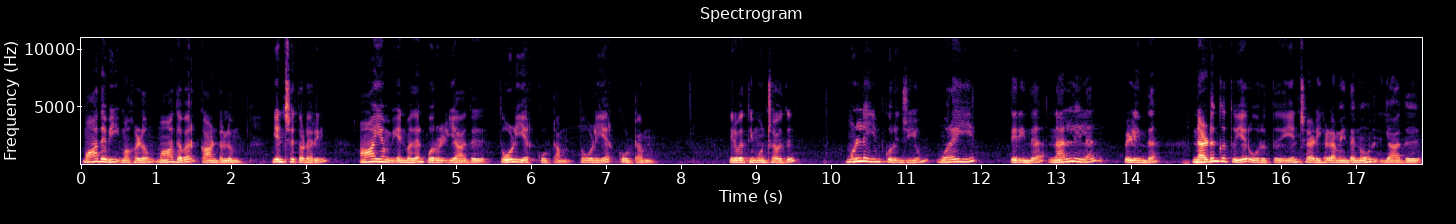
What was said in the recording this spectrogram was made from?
மாதவி மகளும் மாதவர் காண்டலும். என்ற தொடரில் ஆயம் என்பதன் பொருள் யாது? தோழியர் கூட்டம் தோழியர் கூட்டம். இருபத்தி மூன்றாவது முல்லையும் குறிஞ்சியும் முறையீர் தெரிந்த நல்லிழல் பிழிந்த நடுங்கு துயர் உறுத்து என்ற அடிகள் அமைந்த நூல் யாது?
